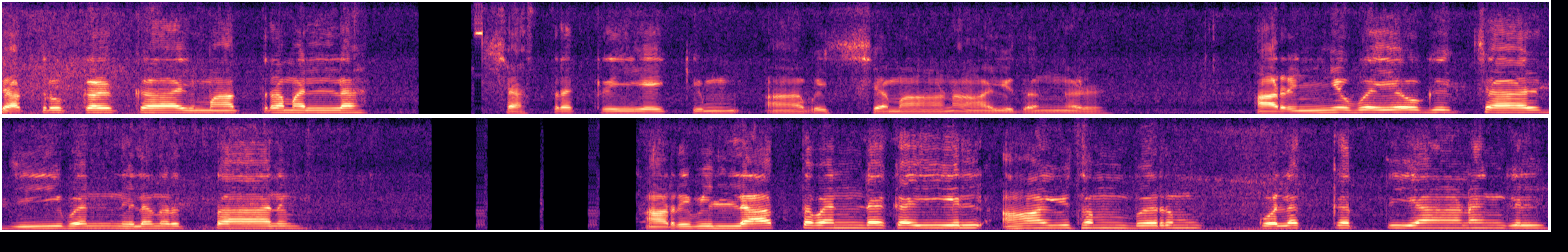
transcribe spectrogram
ശത്രുക്കൾക്കായി മാത്രമല്ല ശസ്ത്രക്രിയയ്ക്കും ആവശ്യമാണ് ആയുധങ്ങൾ. അറിഞ്ഞുപയോഗിച്ചാൽ ജീവൻ നിലനിർത്താനും അറിവില്ലാത്തവന്റെ കയ്യിൽ ആയുധം വെറും കൊലക്കത്തിയാണെങ്കിൽ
